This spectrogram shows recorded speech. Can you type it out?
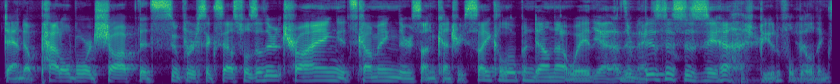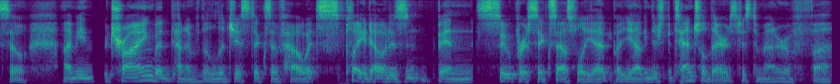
stand up paddleboard shop that's super successful. So they're trying. It's coming. There's Sun Country Cycle open down that way. Yeah, that's their nice businesses. Yeah, there's beautiful buildings. So I mean, they're trying, but kind of the logistics of how it's played out hasn't been super successful yet. But yeah, I mean, there's potential there. It's just a matter of uh,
